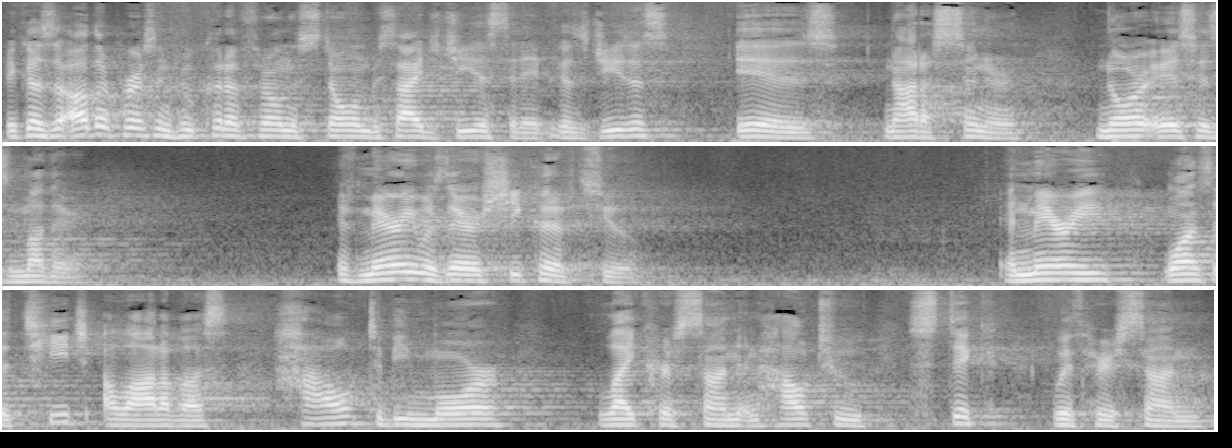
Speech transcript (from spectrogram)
Because the other person who could have thrown the stone besides Jesus today, because Jesus is not a sinner, nor is his mother. If Mary was there, she could have too. And Mary wants to teach a lot of us how to be more like her son and how to stick with her son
